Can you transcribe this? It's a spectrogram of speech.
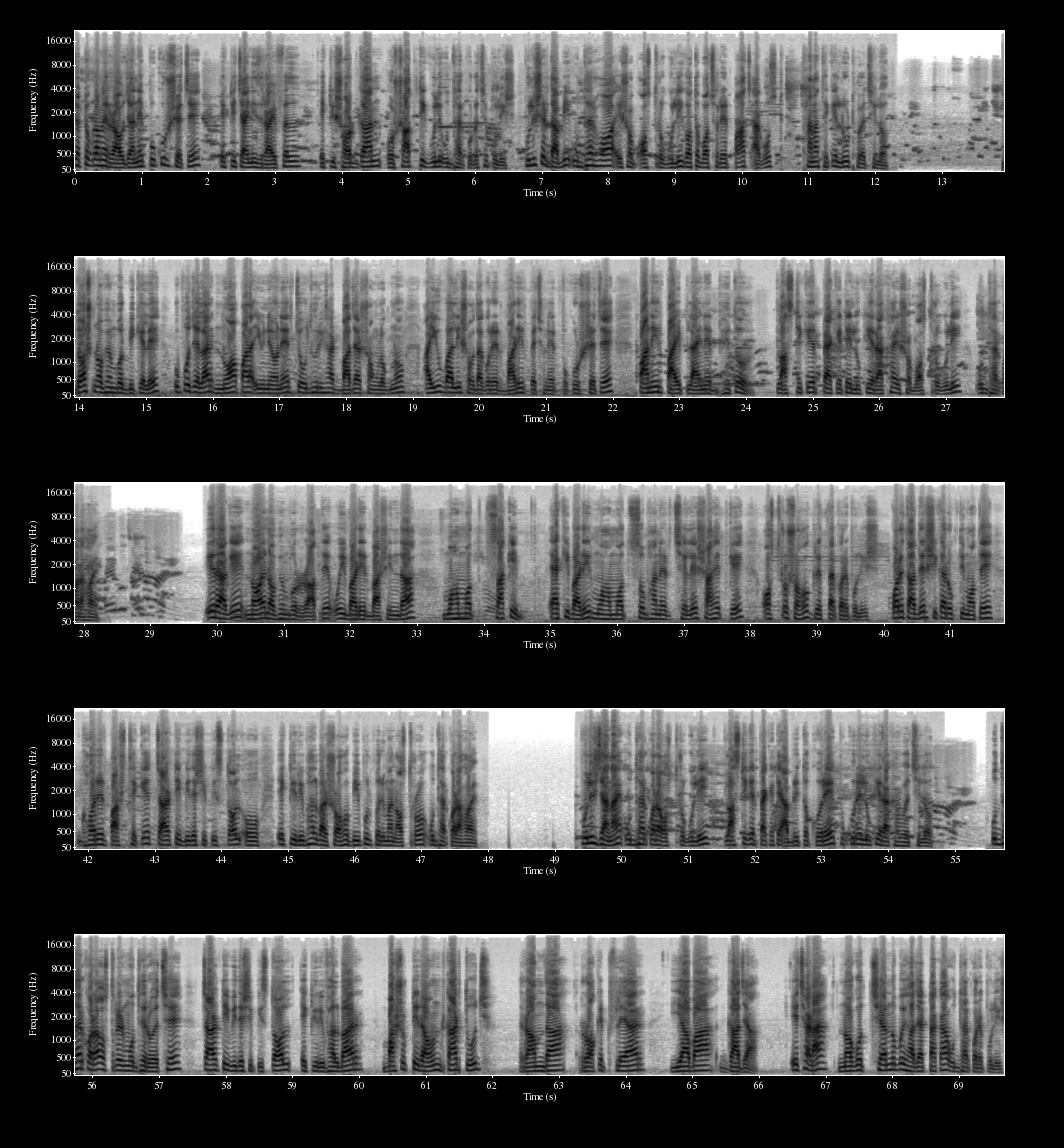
চট্টগ্রামের রাউজানে পুকুর সেচে একটি চাইনিজ রাইফেল, একটি শটগান ও সাতটি গুলি উদ্ধার করেছে পুলিশ। পুলিশের দাবি, উদ্ধার হওয়া এসব অস্ত্রগুলি গত বছরের পাঁচ আগস্ট থানা থেকে লুট হয়েছিল। দশ নভেম্বর বিকেলে উপজেলার নোয়াপাড়া ইউনিয়নের চৌধুরীহাট বাজার সংলগ্ন আইয়ুব আলী সওদাগরের বাড়ির পেছনের পুকুর সেচে পানির পাইপ লাইনের ভেতর প্লাস্টিকের প্যাকেটে লুকিয়ে রাখা এসব অস্ত্রগুলি উদ্ধার করা হয়। এর আগে নয় নভেম্বর রাতে ওই বাড়ির বাসিন্দা মোহাম্মদ সাকিব একই বাড়ির মোহাম্মদ সোবহানের ছেলে শাহেদকে অস্ত্রসহ গ্রেপ্তার করে পুলিশ। পরে তাদের স্বীকারোক্তি মতে ঘরের পাশ থেকে চারটি বিদেশি পিস্তল ও একটি রিভলভার সহ বিপুল পরিমাণ অস্ত্র উদ্ধার করা হয়। পুলিশ জানায়, উদ্ধার করা অস্ত্রগুলি প্লাস্টিকের প্যাকেটে আবৃত করে পুকুরে লুকিয়ে রাখা হয়েছিল। উদ্ধার করা অস্ত্রের মধ্যে রয়েছে চারটি বিদেশি পিস্তল, একটি রিভলভার, বাষট্টি রাউন্ড কার্তুজ, রামদা, রকেট ফ্লেয়ার, ইয়াবা, গাজা। এছাড়া নগদ ছিয়ানব্বই হাজার টাকা উদ্ধার করে পুলিশ।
